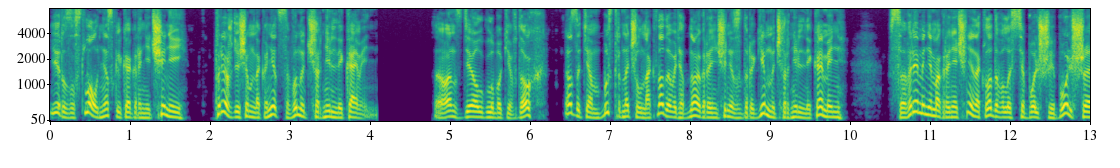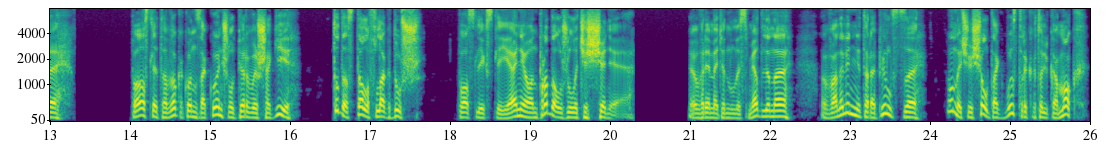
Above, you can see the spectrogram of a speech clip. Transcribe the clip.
и разослал несколько ограничений, прежде чем наконец вынуть чернильный камень. Он сделал глубокий вдох, а затем быстро начал накладывать одно ограничение за другим на чернильный камень. Со временем ограничение накладывалось все больше и больше. После того, как он закончил первые шаги, то достал флаг душ. После их слияния он продолжил очищение. Время тянулось медленно, Ван Линь не торопился, он очищал так быстро, как только мог.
